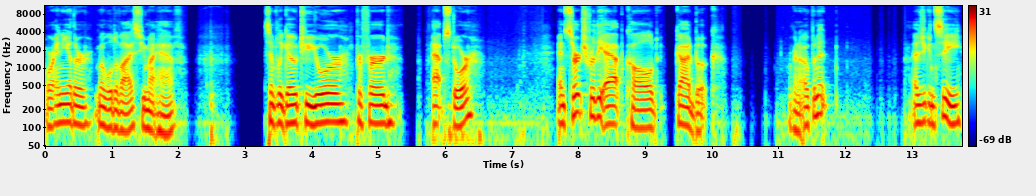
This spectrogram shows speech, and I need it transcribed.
or any other mobile device you might have. Simply go to your preferred app store and search for the app called Guidebook. We're going to open it. As you can see,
